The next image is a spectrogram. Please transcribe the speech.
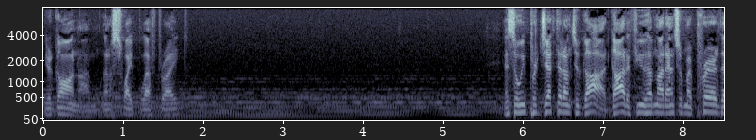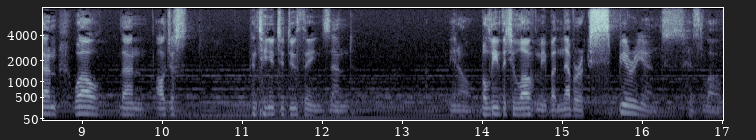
you're gone. I'm going to swipe left, right. And so we project it onto God. God, if you have not answered my prayer, then, well, then I'll just continue to do things and, you know, believe that you love me, but never experience His love.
